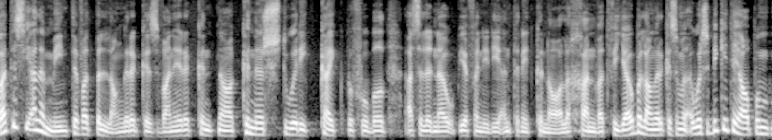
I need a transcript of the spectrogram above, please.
Wat is die elemente wat belangrik is wanneer 'n kind na 'n kinderstorie kyk, byvoorbeeld as hulle nou op een van hierdie internetkanale gaan wat vir jou belangrik is om ouers 'n bietjie te help om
